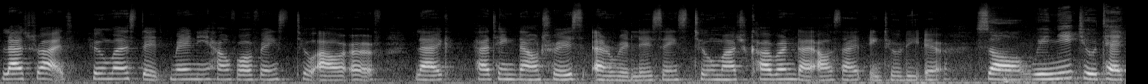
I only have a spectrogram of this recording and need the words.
That's right. Humans did many harmful things to our Earth, like cutting down trees and releasing too much carbon dioxide into the air. So, we need to take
